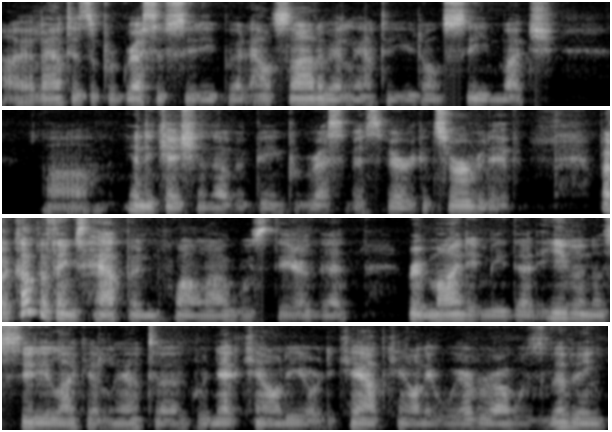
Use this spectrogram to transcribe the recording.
Uh, Atlanta is a progressive city, but outside of Atlanta, you don't see much uh, indication of it being progressive. It's very conservative. But a couple of things happened while I was there that reminded me that even a city like Atlanta, Gwinnett County, or DeKalb County, wherever I was living,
